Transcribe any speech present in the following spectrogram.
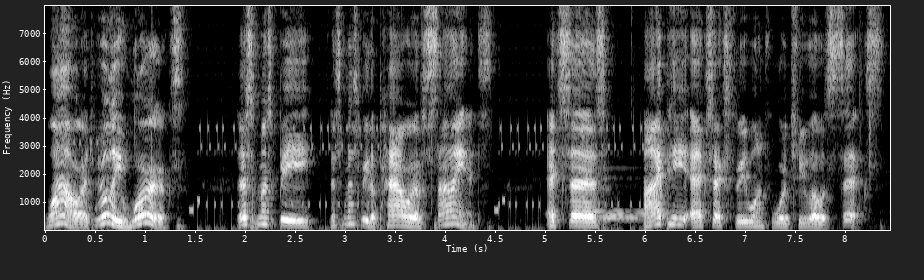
Wow, it really works! This must be this must be the power of science. It says IPXX314206.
